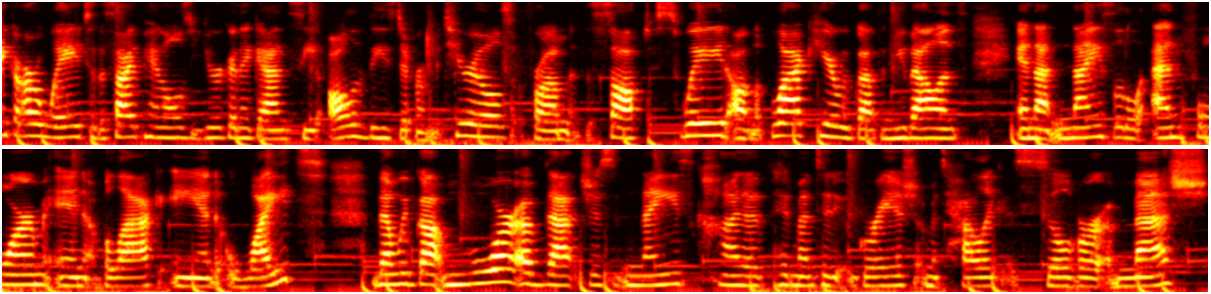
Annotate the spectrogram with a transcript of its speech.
Make our way to the side panels, you're gonna again see all of these different materials from the soft suede on the black here. We've got the New Balance and that nice little end form in black and white. Then we've got more of that just nice kind of pigmented grayish metallic silver mesh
